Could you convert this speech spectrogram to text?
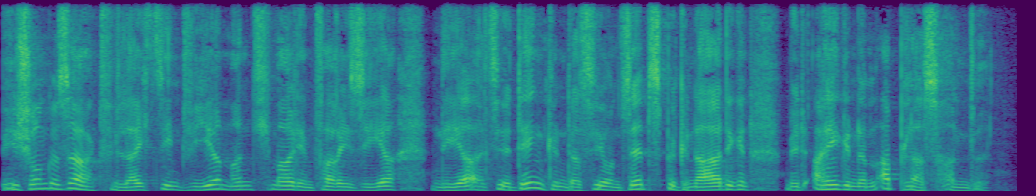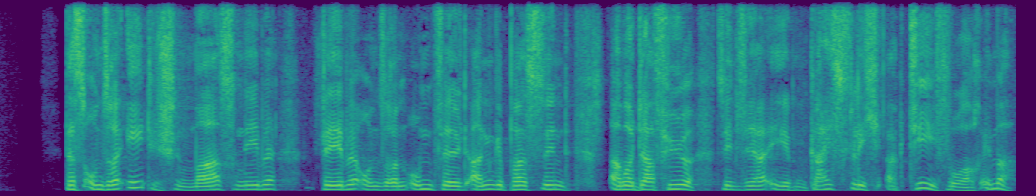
Wie schon gesagt, vielleicht sind wir manchmal dem Pharisäer näher, als wir denken, dass wir uns selbst begnadigen mit eigenem Ablasshandel. Dass unsere ethischen Maßstäbe unserem Umfeld angepasst sind, aber dafür sind wir eben geistlich aktiv, wo auch immer.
